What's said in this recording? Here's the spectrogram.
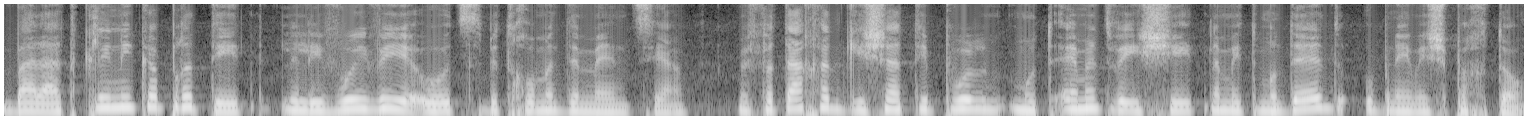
בעלת קליניקה פרטית לליווי וייעוץ בתחום הדמנציה. מפתחת גישת טיפול מותאמת ואישית למתמודד ובני משפחתו.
